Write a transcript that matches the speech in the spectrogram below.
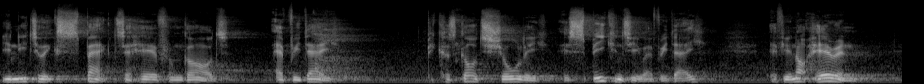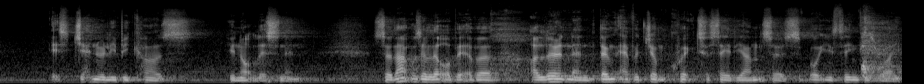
you need to expect to hear from God every day because God surely is speaking to you every day. If you're not hearing, it's generally because you're not listening. So that was a little bit of a, I learned then, don't ever jump quick to say the answers, what you think is right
